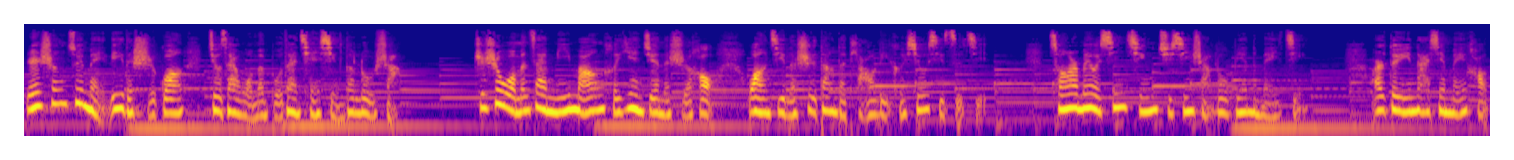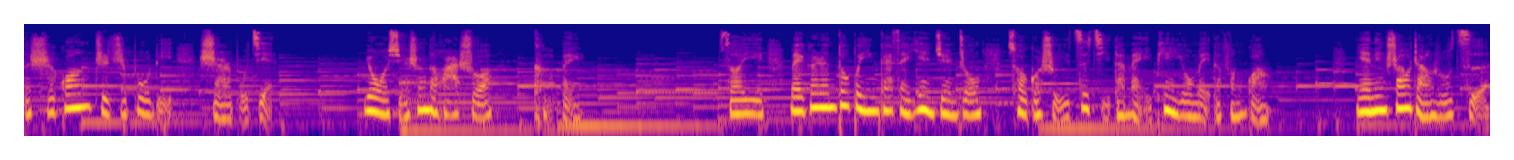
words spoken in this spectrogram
人生最美丽的时光就在我们不断前行的路上，只是我们在迷茫和厌倦的时候，忘记了适当的调理和休息自己，从而没有心情去欣赏路边的美景，而对于那些美好的时光置之不理，视而不见。用我学生的话说，可悲。所以每个人都不应该在厌倦中错过属于自己的每一片优美的风光。年龄稍长如此，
